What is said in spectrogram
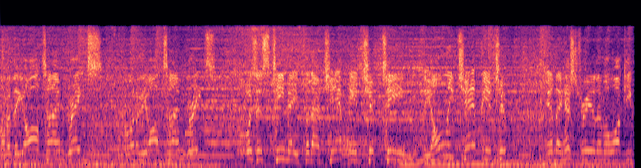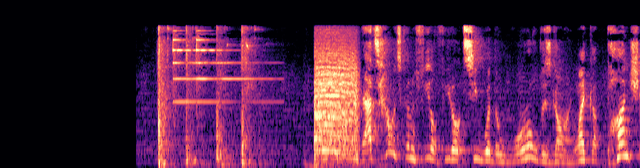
One of the all-time greats, one of the all-time greats was his teammate for that championship team. The only championship in the history of the Milwaukee That's how it's going to feel if you don't see where the world is going. Like a punch.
